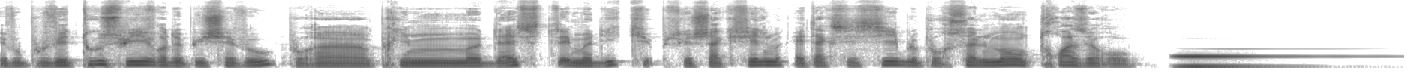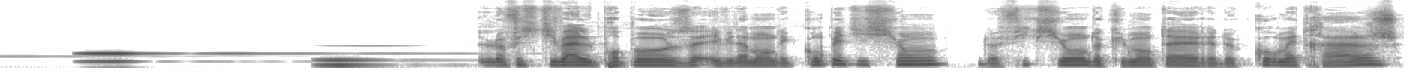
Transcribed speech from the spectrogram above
et vous pouvez tout suivre depuis chez vous pour un prix modeste et modique, puisque chaque film est accessible pour seulement 3 euros. Le festival propose évidemment des compétitions de fiction, documentaire et de courts-métrages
